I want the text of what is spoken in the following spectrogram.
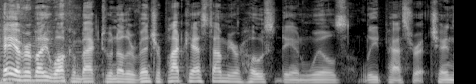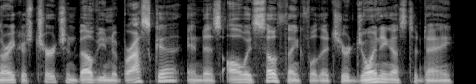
Hey, everybody, welcome back to another Venture podcast. I'm your host, Dan Wills, lead pastor at Chandler Acres Church in Bellevue, Nebraska, and as always, so thankful that you're joining us today.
